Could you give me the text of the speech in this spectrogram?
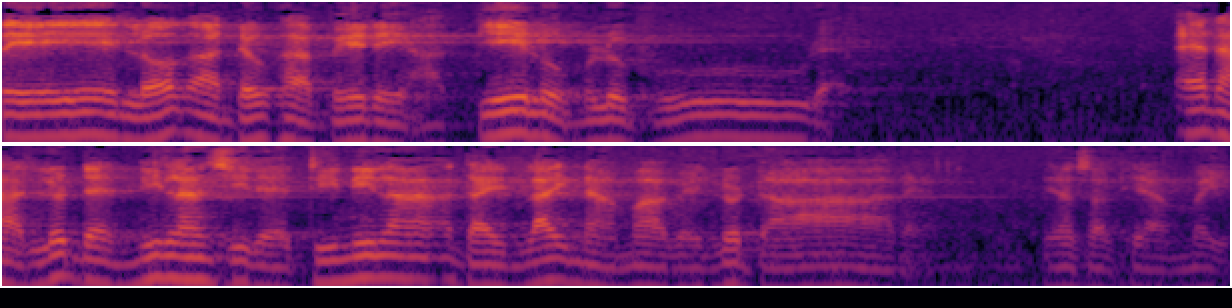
သေးလောကဒုက္ခဘေးတွေဟာပြေးလို့မလွတ်ဘူးတဲ့အဲ့ဒါလွတ်တဲ့နိလန်းရှိတယ်ဒီနိလန်းအတိုင်းလိုက်နာမှပဲလွတ်တာတဲ့မြတ်စွာဘုရားမိတ်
